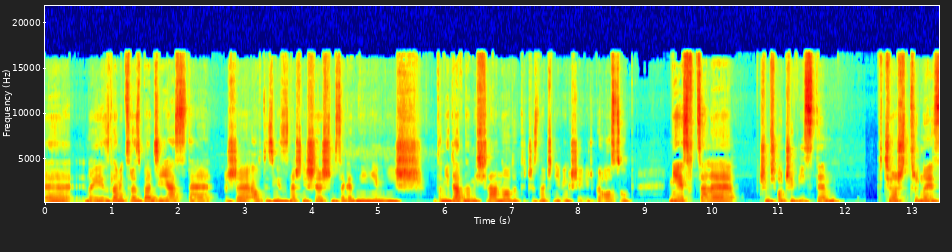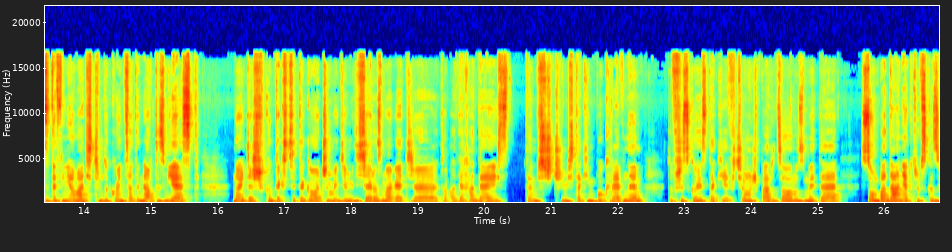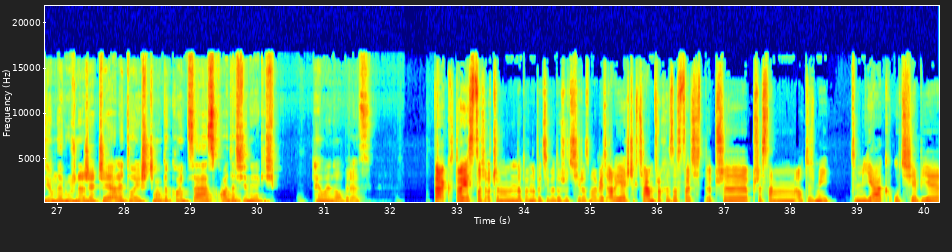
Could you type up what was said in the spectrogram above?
E, no i jest dla mnie coraz bardziej jasne, że autyzm jest znacznie szerszym zagadnieniem niż do niedawna myślano, dotyczy znacznie większej liczby osób. Nie jest wcale czymś oczywistym. Wciąż trudno jest zdefiniować, czym do końca ten autyzm jest. No i też w kontekście tego, o czym będziemy dzisiaj rozmawiać, że to ADHD jest tym czymś takim pokrewnym, to wszystko jest takie wciąż bardzo rozmyte. Są badania, które wskazują na różne rzeczy, ale to jeszcze nie do końca składa się na jakiś pełen obraz. Tak, to jest coś, o czym na pewno będziemy dużo dzisiaj rozmawiać, ale ja jeszcze chciałam trochę zostać przy, przy samym autyzmie i tym, jak u ciebie.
